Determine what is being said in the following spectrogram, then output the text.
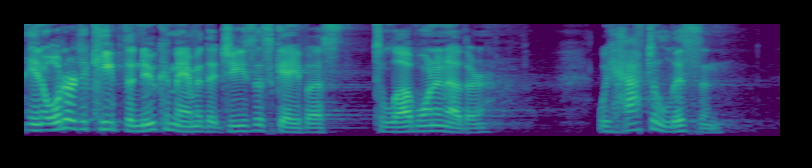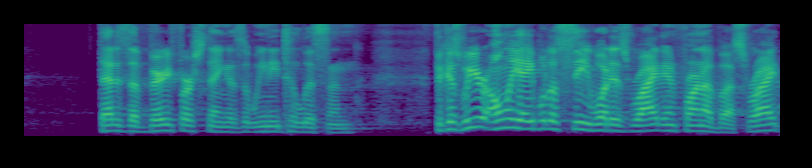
in order to keep the new commandment that Jesus gave us to love one another, we have to listen. That is the very first thing is that we need to listen. Because we are only able to see what is right in front of us, right?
